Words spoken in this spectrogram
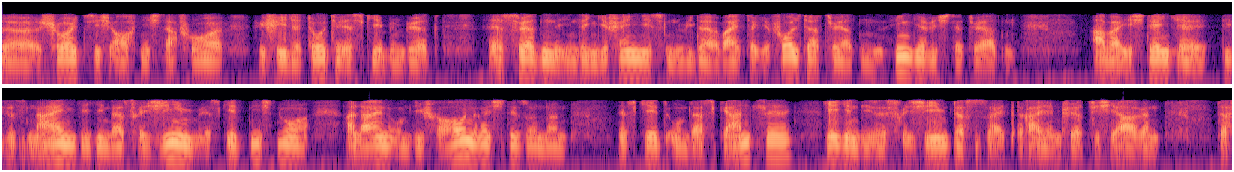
äh, scheut sich auch nicht davor, wie viele Tote es geben wird. Es werden in den Gefängnissen wieder weiter gefoltert werden, hingerichtet werden. Aber ich denke, dieses Nein gegen das Regime, es geht nicht nur allein um die Frauenrechte, sondern es geht um das Ganze gegen dieses Regime, das seit 43 Jahren das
